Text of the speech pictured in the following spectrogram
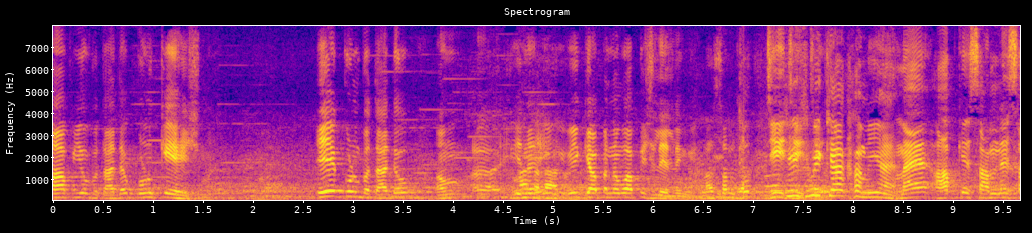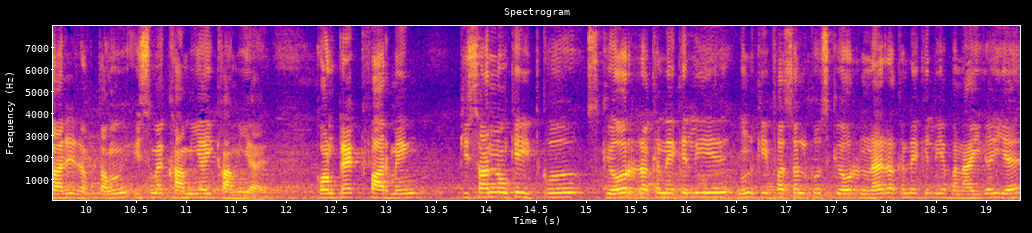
आप यो बता दो गुण के है इसमें। एक गुण बता दो हम इन विज्ञापन वापस ले लेंगे। जी जी इसमें जी। क्या खामियाँ हैं? मैं आपके सामने सारी रखता हूँ इसमें खामियाँ ही खामियाँ है। कॉन्ट्रैक्ट फ़ार्मिंग किसानों के हित को सिक्योर रखने के लिए, उनकी फ़सल को सिक्योर न रखने के लिए बनाई गई है।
